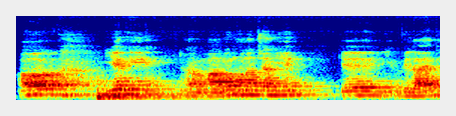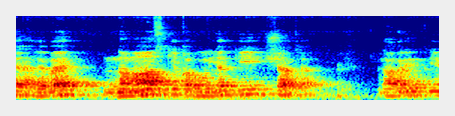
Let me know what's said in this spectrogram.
اور یہ بھی معلوم ہونا چاہیے کہ ولایت اہل بیت نماز کی قبولیت کی شرط ہے۔ اگر ان کی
